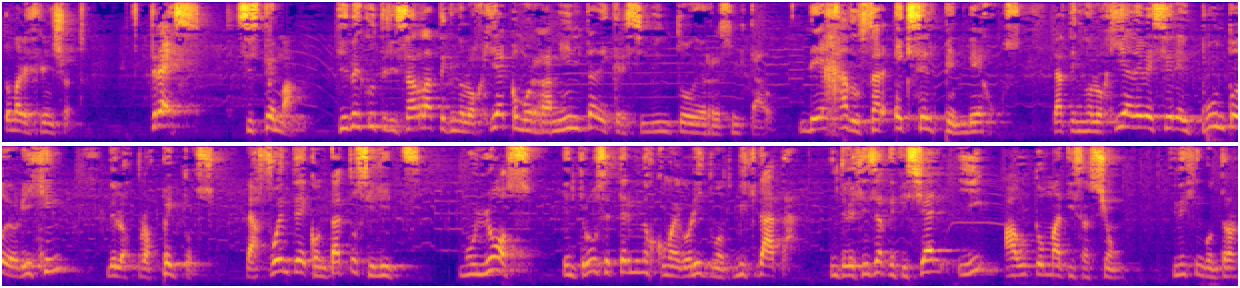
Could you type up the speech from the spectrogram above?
Toma el screenshot. 3. Sistema. Tienes que utilizar la tecnología como herramienta de crecimiento de resultado. Deja de usar Excel pendejos. La tecnología debe ser el punto de origen de los prospectos, la fuente de contactos y leads. Muñoz introduce términos como algoritmos, big data, inteligencia artificial y automatización. Tienes que encontrar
